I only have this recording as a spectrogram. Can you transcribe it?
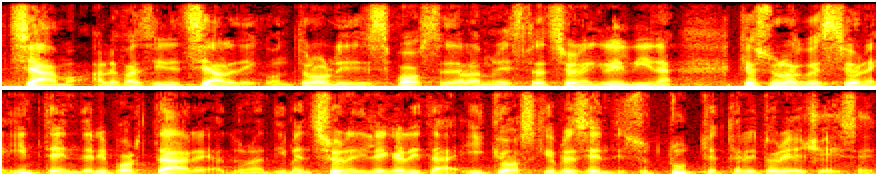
Siamo alle fasi iniziali dei controlli disposti dall'amministrazione grillina che sulla questione intende riportare ad una dimensione di legalità i chioschi presenti su tutto il territorio acese.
